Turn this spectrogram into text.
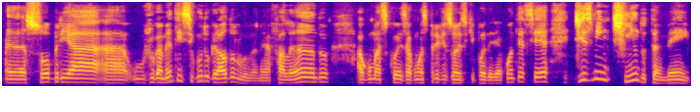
Uh, sobre a, a, o julgamento em segundo grau do Lula, né? falando algumas coisas, algumas previsões do que poderia acontecer, desmentindo também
